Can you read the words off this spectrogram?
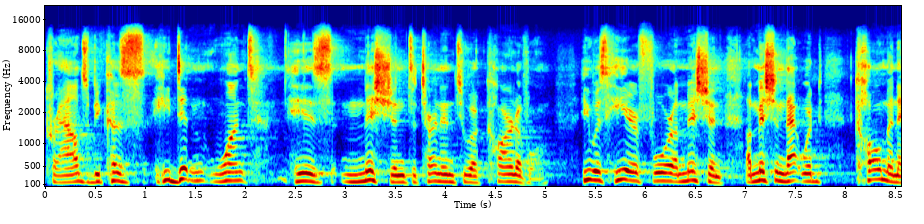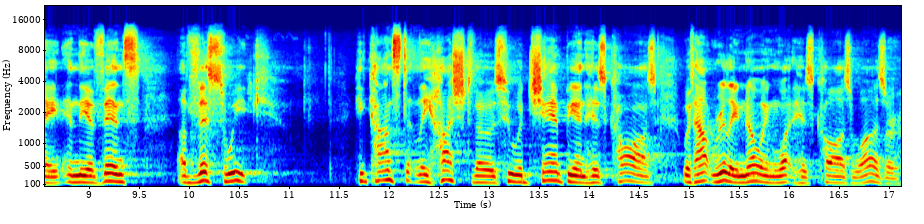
crowds because he didn't want his mission to turn into a carnival. He was here for a mission, a mission that would culminate in the events of this week. He constantly hushed those who would champion his cause without really knowing what his cause was or,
